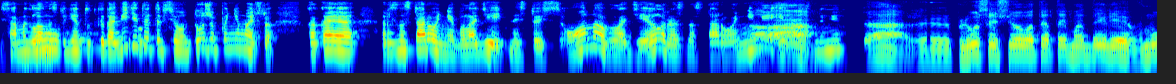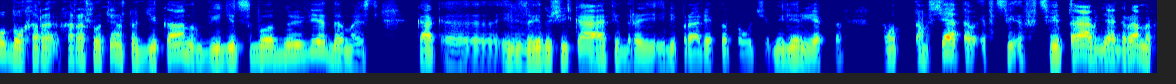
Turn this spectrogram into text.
И самый главный ну, студент, тут, когда видит это все, он тоже понимает, что какая разносторонняя была деятельность. То есть он овладел разносторонними да, и разными. Да, э, плюс еще вот этой модели в Moodle хорошо тем, что декан видит сводную ведомость, как э, или заведующий кафедрой, или проректор по учебной, или ректор. Вот там вся это в цветах, в диаграммах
